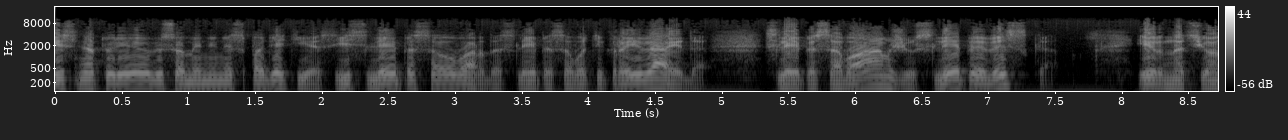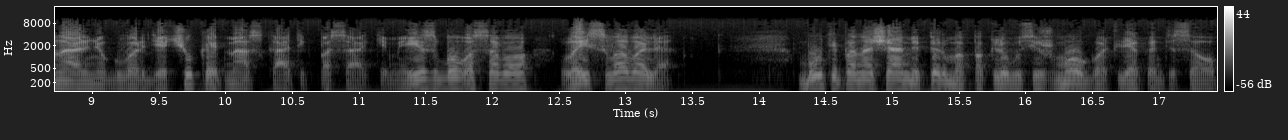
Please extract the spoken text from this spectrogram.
Jis neturėjo visuomeninės padėties, jis slėpė savo vardą, slėpė savo tikrai veidą, slėpė savo amžių, slėpė viską. Ir nacionalinių gvardiečių, kaip mes ką tik pasakėme, jis buvo savo laisva valia. Būti panašiam į pirmą pakliuvusi žmogų atliekantį savo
